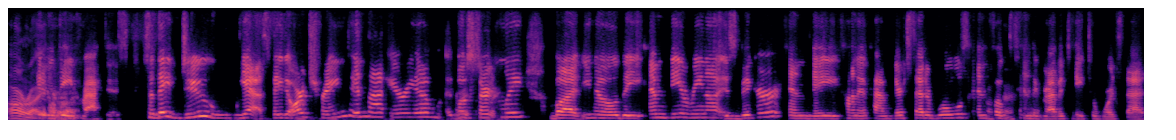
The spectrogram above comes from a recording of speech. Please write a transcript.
All right. MD practice. So they do yes they are trained in that area most certainly but you know the md arena is bigger and they kind of have their set of rules and okay. folks tend to gravitate towards that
